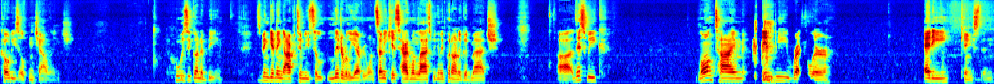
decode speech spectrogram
Cody's open challenge. Who is it going to be? He's been giving opportunities to literally everyone. Sunny Kiss had one last week and they put on a good match. Uh, this week, longtime indie wrestler Eddie Kingston.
